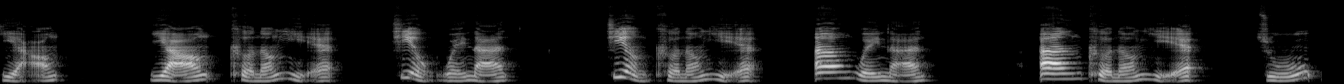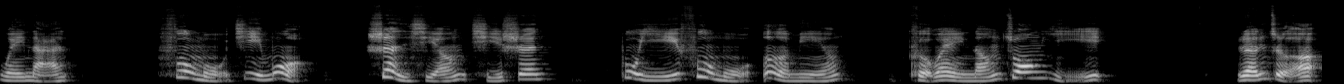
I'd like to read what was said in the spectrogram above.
养。养可能也，敬为难；敬可能也，安为难；安可能也，足为难。父母寂寞，慎行其身，不疑父母恶名，可谓能忠矣。仁者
